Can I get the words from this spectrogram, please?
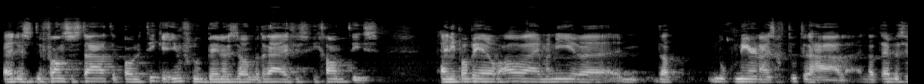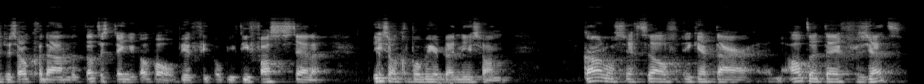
He, dus de Franse staat, de politieke invloed binnen zo'n bedrijf is gigantisch. En die proberen op allerlei manieren dat nog meer naar zich toe te halen. En dat hebben ze dus ook gedaan. Dat, dat is denk ik ook wel objectief, objectief vast te stellen. Is ook geprobeerd bij Nissan. Carlos zegt zelf, ik heb daar altijd tegen verzet.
